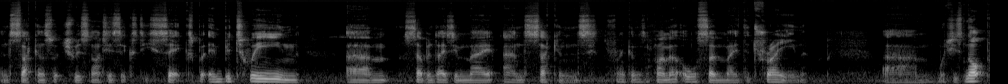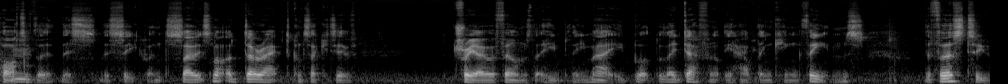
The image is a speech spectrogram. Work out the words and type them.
and Seconds, which was nineteen sixty six. But in between um, Seven Days in May and Seconds, Frankenheimer also made The Train, um, which is not part mm. of the, this this sequence. So it's not a direct consecutive trio of films that he, that he made, but they definitely have linking themes. The first two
